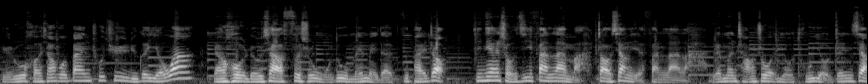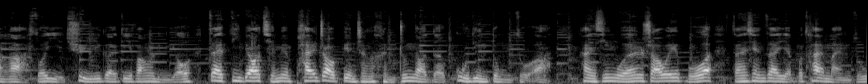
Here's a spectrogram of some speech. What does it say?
比如和小伙伴出去旅个游啊，然后留下四十五度美美的自拍照。今天手机泛滥嘛，照相也泛滥了。人们常说有图有真相啊，所以去一个地方旅游，在地标前面拍照变成很重要的固定动作啊。看新闻、刷微博，咱现在也不太满足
